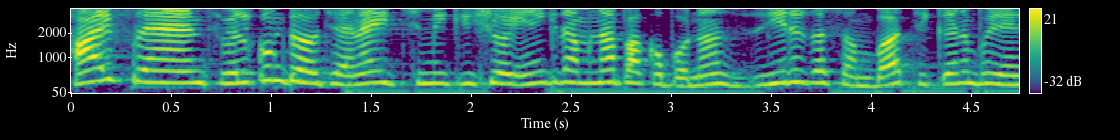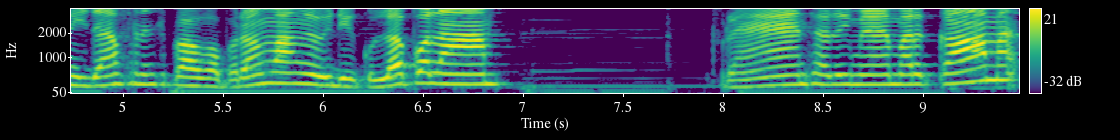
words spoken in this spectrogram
Hi friends welcome to our channel it's me Kisho இன்றைக்கி நம்ம என்ன பார்க்க போகிறோம் ஜீரக சம்பா சிக்கன் பிரியாணி தான் ஃப்ரெண்ட்ஸ் பார்க்க போகிறோம் வாங்க வீடியோக்குள்ளே போகலாம் ஃப்ரெண்ட்ஸ் அதுக்கு மேலே மறக்காமல்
